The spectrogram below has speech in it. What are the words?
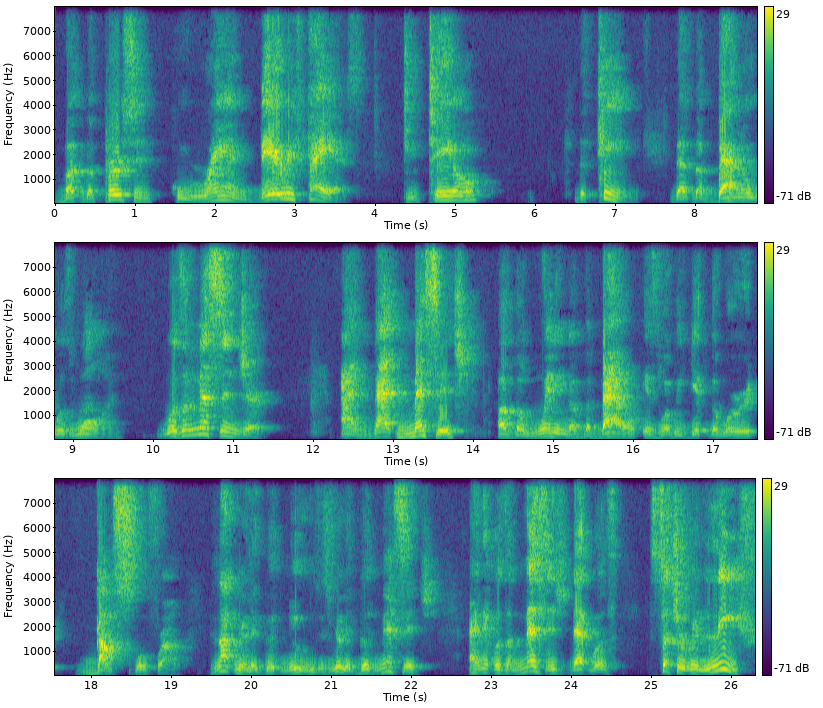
But the person who ran very fast to tell the king that the battle was won was a messenger. And that message of the winning of the battle is where we get the word gospel from. Not really good news, it's really good message. And it was a message that was such a relief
